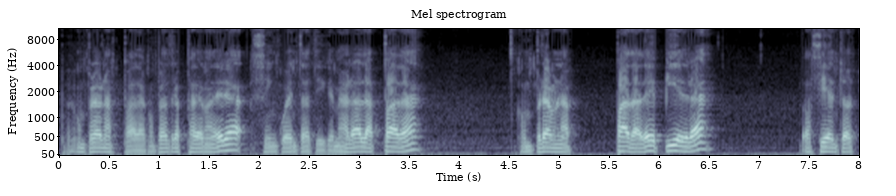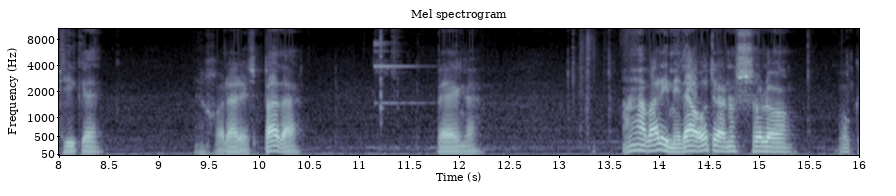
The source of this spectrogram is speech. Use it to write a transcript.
Puedo comprar una espada. Comprar otra espada de madera 50 tickets. Mejorar la espada. Comprar una espada de piedra 200 tickets. Mejorar espada. Venga. Ah, vale, y me da otra, no solo... Ok.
